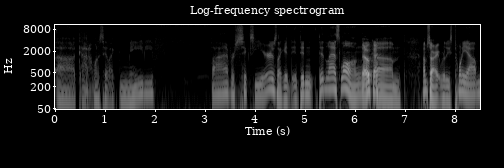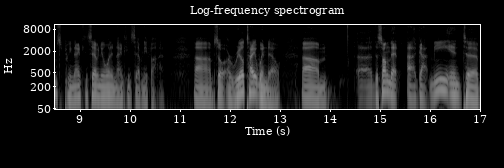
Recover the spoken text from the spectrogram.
Uh, God, I want to say like maybe five or six years. Like it, it didn't. It didn't last long. Okay. Um, I'm sorry. It released 20 albums between 1971 and 1975. Um, so a real tight window. Um, uh, the song that uh, got me into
